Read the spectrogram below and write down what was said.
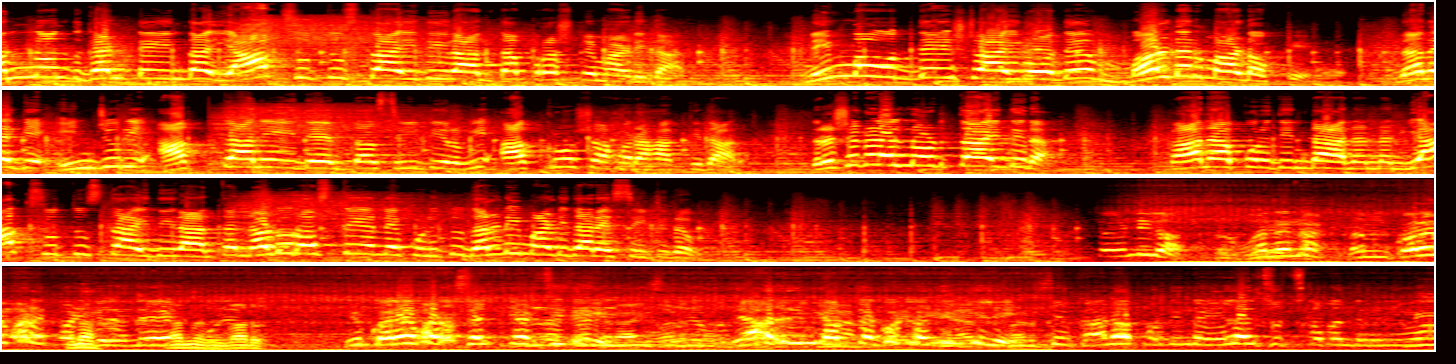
ಹನ್ನೊಂದು ಗಂಟೆಯಿಂದ ಯಾಕೆ ಸುತ್ತಿಸ್ತಾ ಇದ್ದೀರಾ ಅಂತ ಪ್ರಶ್ನೆ ಮಾಡಿದ್ದಾರೆ. ನಿಮ್ಮ ಉದ್ದೇಶ ಇರೋದೇ ಮರ್ಡರ್ ಮಾಡೋಕೆ. ನನಗೆ ಇಂಜುರಿ ಆಗ್ತಾನೆ ಇದೆ ಅಂತ ಸಿಟಿ ರವಿ ಆಕ್ರೋಶ ಹೊರ ಹಾಕಿದ್ದಾರೆ ದೃಶ್ಯಗಳಲ್ಲಿ ನೋಡ್ತಾ ಇದ್ದೀರಾ? ಖಾನಾಪುರದಿಂದ ನನ್ನನ್ನು ಯಾಕೆ ಸುತ್ತಿಸ್ತಾ ಇದ್ದೀರಾ ಅಂತ ನಡು ರಸ್ತೆಯಲ್ಲೇ ಕುಳಿತು ಧರಣಿ ಮಾಡಿದ್ದಾರೆ ಸಿಟಿ ರವಿ. ನೀವು ಕೊಲೆ ಮಾಡೋ ಸಂಚು ನಡೆಸಿದ್ರಿ ಯಾರು ನಿಮ್ಗೆ ಅರ್ಥ ಕೊಟ್ಟು ನಿಂತಿಲ್ಲಿ ನೀವು ಖಾನಾಪುರದಿಂದ ಎಲ್ಲೆಲ್ಲಿ ಸುತ್ಸ್ಕೊಂಡ್ ಬಂದ್ರಿ ನೀವು?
